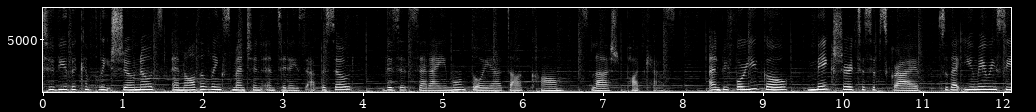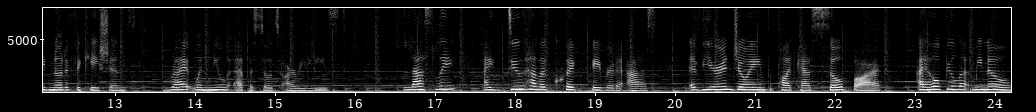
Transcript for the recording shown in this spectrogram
To view the complete show notes and all the links mentioned in today's episode, visit saraimontoya.com slash podcast. And before you go, make sure to subscribe so that you may receive notifications right when new episodes are released. Lastly, I do have a quick favor to ask. If you're enjoying the podcast so far, I hope you'll let me know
